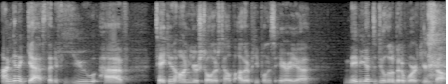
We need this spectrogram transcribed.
I'm going to guess that if you have taken it on your shoulders to help other people in this area, maybe you have to do a little bit of work yourself.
